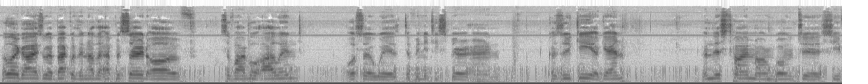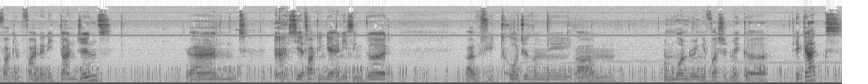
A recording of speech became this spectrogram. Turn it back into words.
Hello guys, we're back with another episode of Survival Island, also with Divinity Spirit and Kazuki again. And this time I'm going to see if I can find any dungeons and see if I can get anything good. I have a few torches on me. Um, I'm wondering if I should make a pickaxe.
